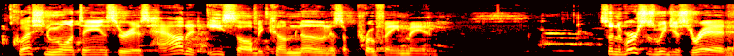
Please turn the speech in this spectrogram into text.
The question we want to answer is how did Esau become known as a profane man? So, in the verses we just read,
